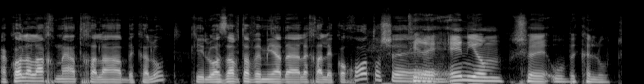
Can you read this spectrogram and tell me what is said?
הכל הלך מההתחלה בקלות? כאילו עזבת ומיד היה לך לקוחות, או ש... תראה, אין יום שהוא בקלות.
